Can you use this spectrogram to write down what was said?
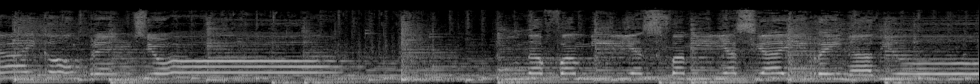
Si hay comprensión. Una familia es familia si hay reina Dios.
